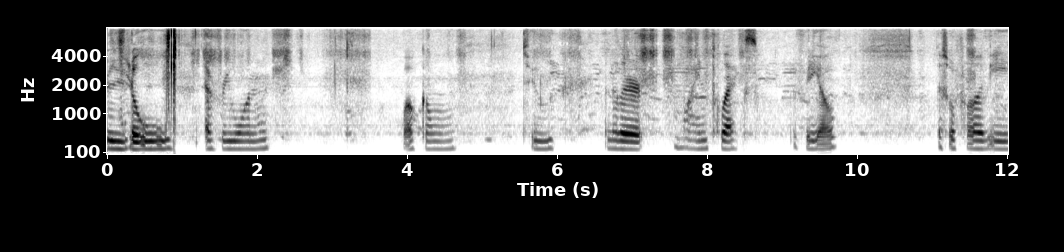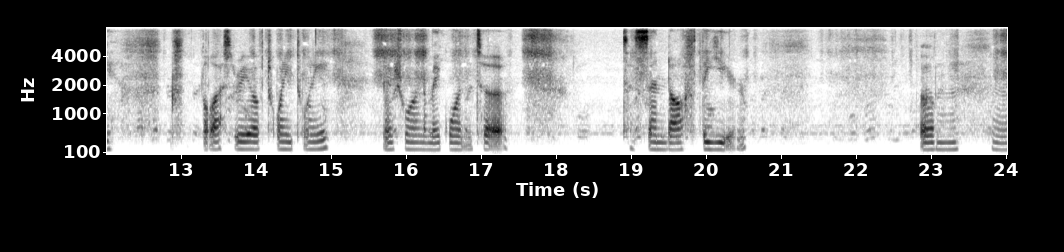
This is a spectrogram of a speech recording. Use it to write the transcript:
Hello, everyone. Welcome to another Mineplex video. This will probably be the last video of 2020. I just wanted to make one to to send off the year. Um, hmm.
